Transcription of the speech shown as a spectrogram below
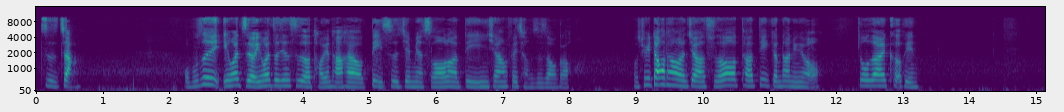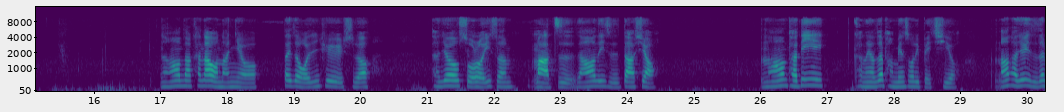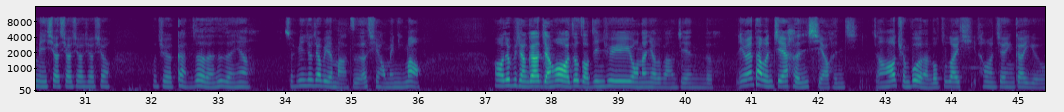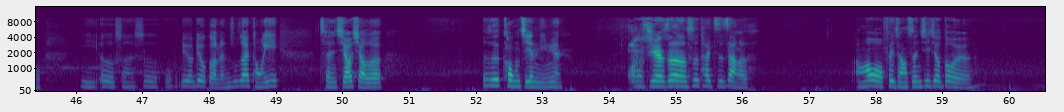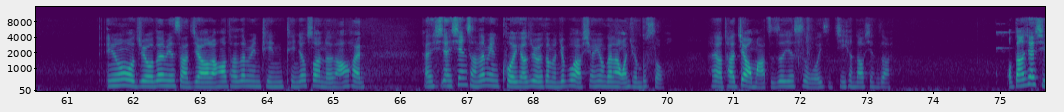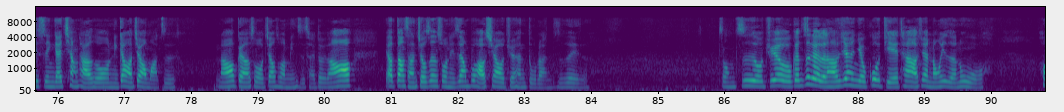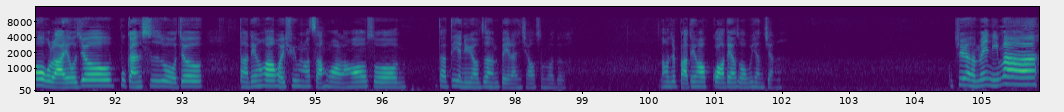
智障。我不是因为只有因为这件事而讨厌他，还有第一次见面的时候，那第一印象非常之糟糕。我去到他们家的时候，他弟跟他女友坐在客厅，然后他看到我男友带着我进去的时候，他就说了一声“马子”，然后一直大笑。然后他弟可能有在旁边说你北七哦，然后他就一直在那边笑笑笑笑笑。我觉得干这人是怎样，随便就叫别人马子，而且好没礼貌。然后我就不想跟他讲话，我就走进去我男友的房间了。因为他们家很小很挤，然后全部的人都住在一起。他们家应该有一二三四五六六个人住在同一层小小的，就是空间里面。我觉得真的是太智障了。然后我非常生气，就对了，因为我觉得我在那边撒娇，然后他在那边听听就算了，然后还。还在现场那边亏，我觉得根本就不好笑，因为我跟他完全不熟。还有他叫我麻子这件事，我一直记恨到现在。我当下其实应该呛他说：“你干嘛叫我马子？”然后跟他说我叫什么名字才对，然后要当场纠正说你这样不好笑，我觉得很堵然之类的。总之，我觉得我跟这个人好像很有过节，他好像很容易惹怒我。后来我就不甘示弱，我就。打电话回去骂脏话，然后说他弟的女友真的很北蓝小什么的，然后就把电话挂掉，说我不想讲了。我觉得很没礼貌啊，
